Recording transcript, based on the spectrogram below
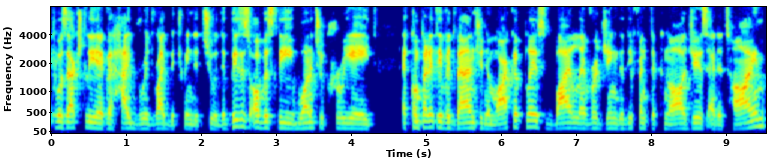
It was actually a, hybrid right between the two. The business obviously wanted to create a competitive advantage in the marketplace by leveraging the different technologies at a time.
